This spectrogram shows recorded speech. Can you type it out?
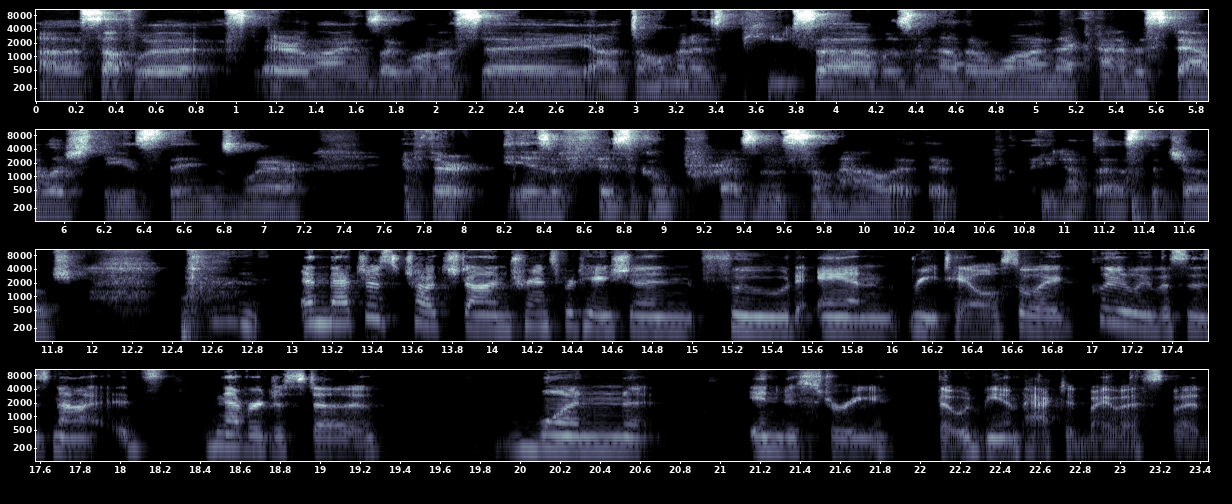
uh, Southwest Airlines, I want to say, uh, Domino's Pizza was another one that kind of established these things where if there is a physical presence, somehow it, it you'd have to ask the judge. and that just touched on transportation, food, and retail. So, like, clearly, this is not, it's never just a one industry that would be impacted by this, but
